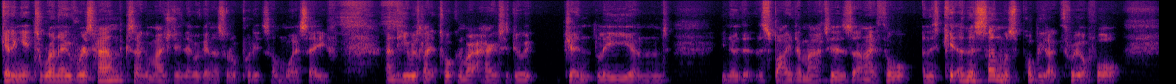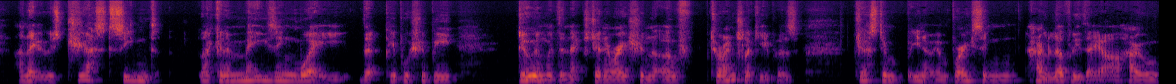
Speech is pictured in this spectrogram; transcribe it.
getting it to run over his hand because I'm imagining they were going to sort of put it somewhere safe. And he was like talking about how to do it gently and you know that the spider matters. And I thought, and this kid and his son was probably like three or four, and it was just seemed like an amazing way that people should be doing with the next generation of tarantula keepers just em- you know embracing how lovely they are how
